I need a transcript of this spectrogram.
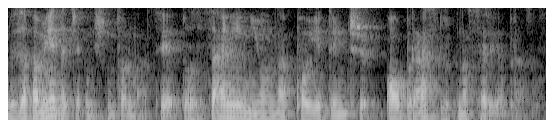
zapamiętać jakąś informację, to zamień ją na pojedynczy obraz lub na serię obrazów.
